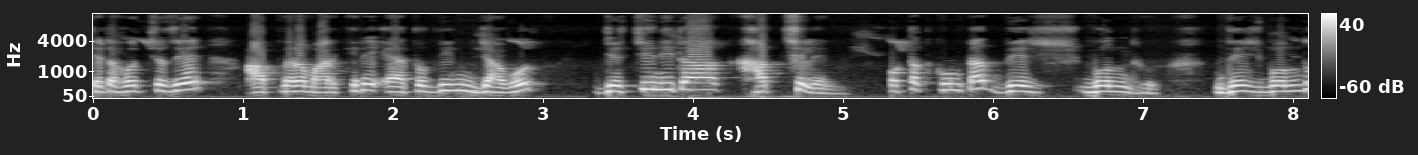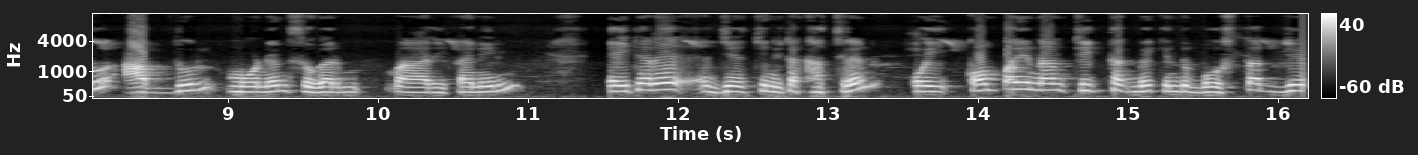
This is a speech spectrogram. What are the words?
সেটা হচ্ছে যে আপনারা মার্কেটে এতদিন যাবত যে চিনিটা খাচ্ছিলেন, অর্থাৎ কোনটা? দেশবন্ধু। দেশবন্ধু আব্দুল মোনেম সুগার রিফাইনারি এইটারে যে চিনিটা খাচ্ছিলেন ওই কোম্পানির নাম ঠিক থাকবে কিন্তু বস্তার যে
